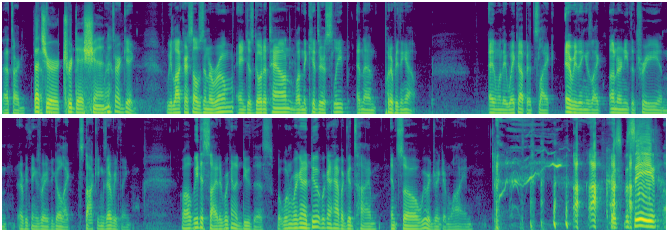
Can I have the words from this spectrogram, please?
That's our. That's, your Our, tradition. that's our gig. We lock ourselves in a room and just go to town when the kids are asleep, and then put everything out. And when they wake up, it's like everything is like underneath the tree and everything's ready to go, like stockings, everything. Well, we decided we're going to do this, but when we're going to do it, we're going to have a good time. And so we were drinking wine. Christmas Eve.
